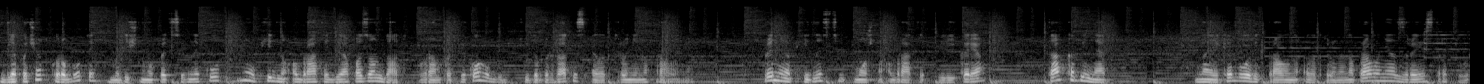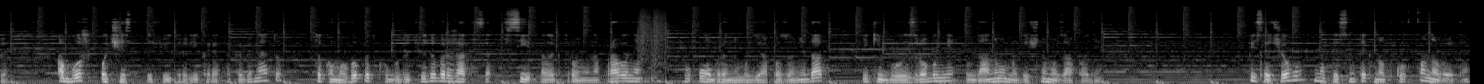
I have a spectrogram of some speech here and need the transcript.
Для початку роботи медичному працівнику необхідно обрати діапазон дат, в рамках якого будуть відображатись електронні направлення. При необхідності можна обрати лікаря та кабінет, на яке було відправлено електронне направлення з реєстратури, або ж очистити фільтри лікаря та кабінету, в такому випадку будуть відображатися всі електронні направлення в обраному діапазоні дат, які були зроблені в даному медичному закладі. Після чого натиснути кнопку Оновити.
